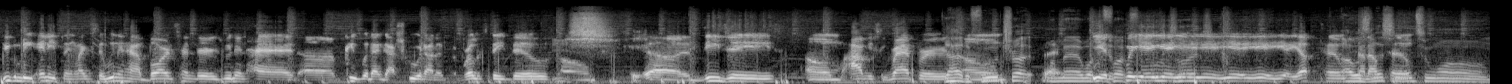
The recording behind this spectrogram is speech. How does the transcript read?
you can be anything. Like I said, we didn't have bartenders, we didn't have uh, people that got screwed out of real estate deals, um, uh, DJs, um, obviously rappers. Y'all had um, food truck, my man. What yeah, the fuck? yeah, yeah, yeah, yeah, yeah, yeah, yeah, Yep, Tim. I was listening to um.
